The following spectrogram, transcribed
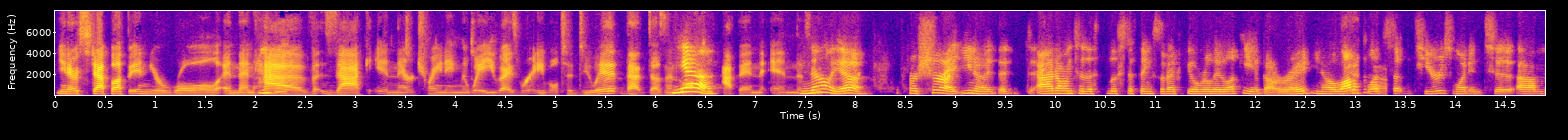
you know, step up in your role and then mm-hmm. have mm-hmm. Zach in there training the way you guys were able to do it. That doesn't yeah. happen in the. No, yeah, for sure. I, you know, add on to the list of things that I feel really lucky about, right? You know, a lot yeah. of blood, sweat, and tears went into um,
